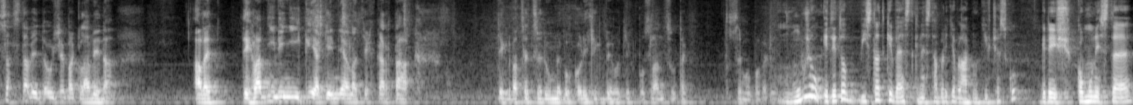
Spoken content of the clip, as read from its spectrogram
zastavit, to už je pak lavina. Ale ty hlavní vyníky, jaký měl na těch kartách, těch 27 nebo kolik jich bylo těch poslanců, tak to se mu povedlo. Můžou i tyto výsledky vést k nestabilitě vládnutí v Česku? Když komunisté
